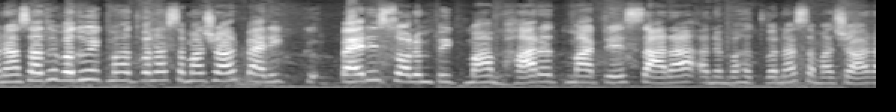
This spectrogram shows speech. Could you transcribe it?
અને આ સાથે વધુ એક મહત્વના સમાચાર. પેરિસ ઓલિમ્પિકમાં ભારત માટે સારા અને મહત્વના સમાચાર.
